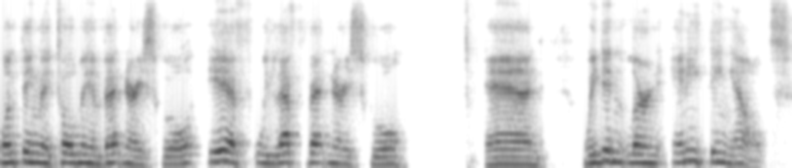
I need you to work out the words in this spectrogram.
One thing they told me in veterinary school, if we left veterinary school and we didn't learn anything else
